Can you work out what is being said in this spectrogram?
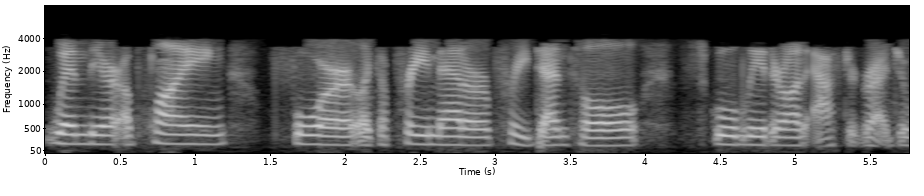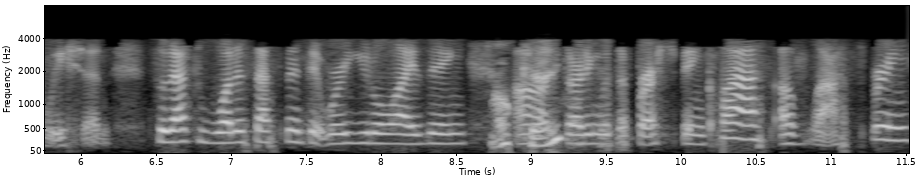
when they're applying for like a pre-med or a pre-dental school later on after graduation. So that's one assessment that we're utilizing, uh, okay. uh, starting with the freshman class of last spring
